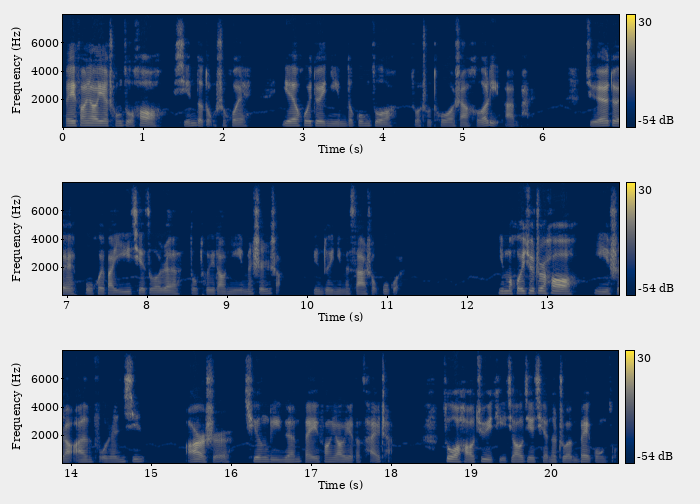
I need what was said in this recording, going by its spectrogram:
北方药业重组后，新的董事会。”也会对你们的工作做出妥善合理的安排，绝对不会把一切责任都推到你们身上，并对你们撒手不管。你们回去之后，一是要安抚人心，二是清理原北方药业的财产，做好具体交接前的准备工作。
